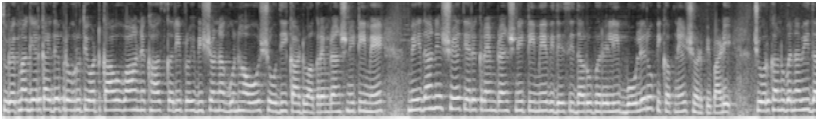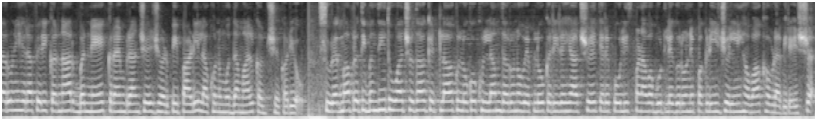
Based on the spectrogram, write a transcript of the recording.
સુરતમાં ગેરકાયદે પ્રવૃત્તિઓ અટકાવવા અને ખાસ કરી પ્રોહિબિશનના ગુન્હાઓ શોધી કાઢવા ક્રાઇમ બ્રાન્ચની ટીમે મેદાને છે ત્યારે ક્રાઇમ બ્રાન્ચની ટીમે વિદેશી દારૂ ભરેલી બોલેરો પિકઅપને ઝડપી પાડી. ચોરખાનું બનાવી દારૂની હેરાફેરી કરનાર બંને ક્રાઇમ બ્રાન્ચે ઝડપી પાડી લાખોનો મુદ્દામાલ કબજે કર્યો. સુરતમાં પ્રતિબંધિત હોવા છતાં કેટલાક લોકો ખુલ્લામ દારૂનો વેપલો કરી રહ્યા છે ત્યારે પોલીસ પણ આવા બુટલેગરોને પકડી જેલની હવા ખવડાવી રહી છે.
